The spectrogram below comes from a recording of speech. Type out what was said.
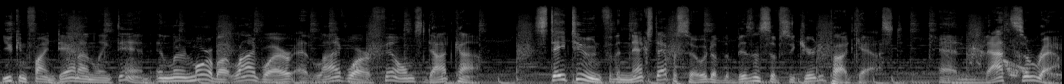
You can find Dan on LinkedIn and learn more about Livewire at livewirefilms.com. Stay tuned for the next episode of the Business of Security podcast. And that's a wrap.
